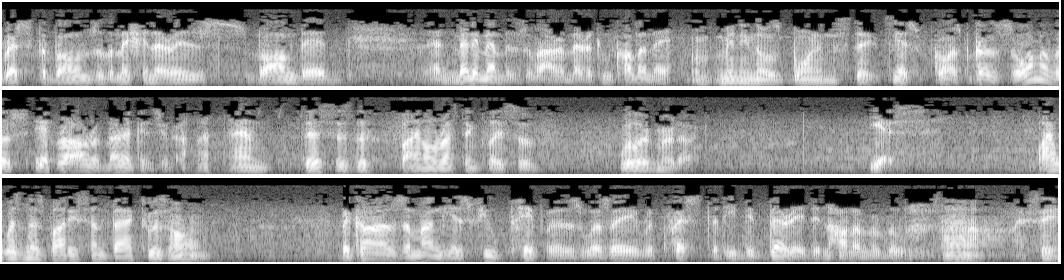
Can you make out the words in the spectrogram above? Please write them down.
rest the bones of the missionaries, long dead, and many members of our American colony. Meaning those born in the States. Yes, of course, because all of us here are Americans, you know. And this is the final resting place of Willard Murdoch. Yes, Why wasn't his body sent back to his home? because among his few papers was a request that he be buried in Honolulu. Ah, I see.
